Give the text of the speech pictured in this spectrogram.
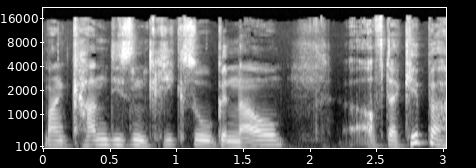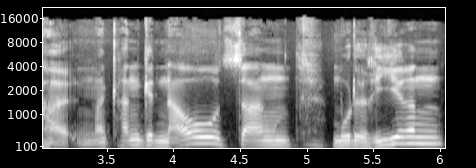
man kann diesen Krieg so genau auf der Kippe halten. Man kann genau sagen, moderieren,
